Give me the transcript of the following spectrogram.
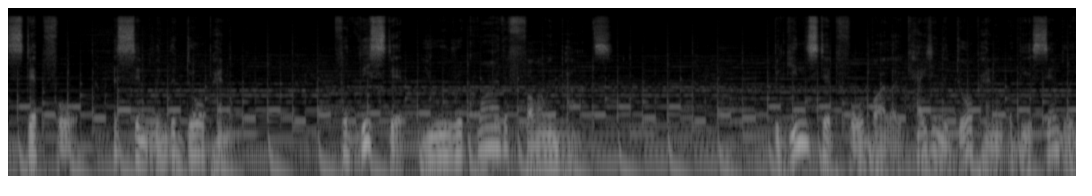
Step 4. Assembling the door panel. For this step, you will require the following parts. Begin step 4 by locating the door panel of the assembly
